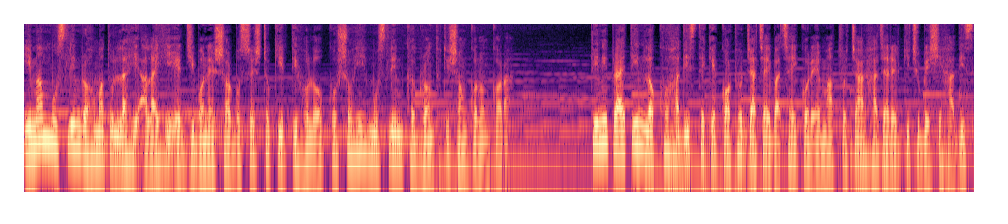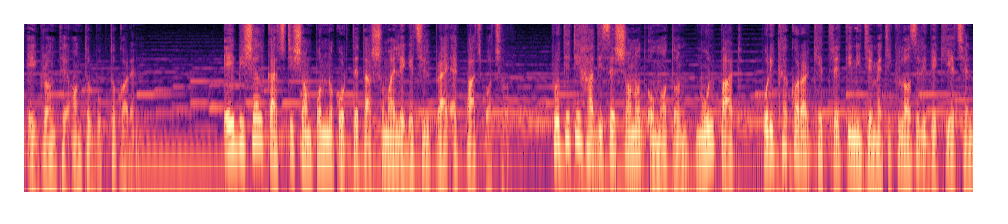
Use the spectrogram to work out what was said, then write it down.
ইমাম মুসলিম রহমাতুল্লাহি আলাইহি এর জীবনের সর্বশ্রেষ্ঠ কীর্তি হল কো শহীহ মুসলিম গ্রন্থটি সংকলন করা। তিনি প্রায় তিন লক্ষ হাদিস থেকে কঠোর যাচাই বাছাই করে মাত্র চার হাজারের কিছু বেশি হাদিস এই গ্রন্থে অন্তর্ভুক্ত করেন। এই বিশাল কাজটি সম্পন্ন করতে তার সময় লেগেছিল প্রায় এক পাঁচ বছর। প্রতিটি হাদিসের সনদ ও মতন, মূল পাঠ, পরীক্ষা করার ক্ষেত্রে তিনি যে মেটিকুলজারি দেখিয়েছেন,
